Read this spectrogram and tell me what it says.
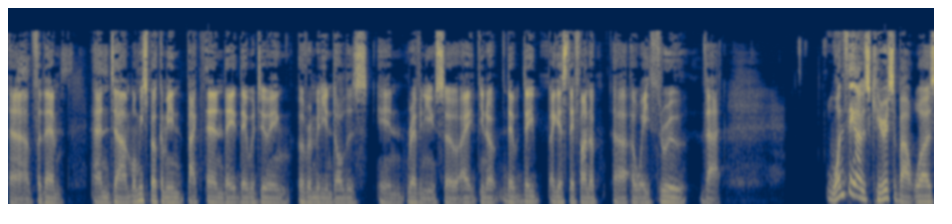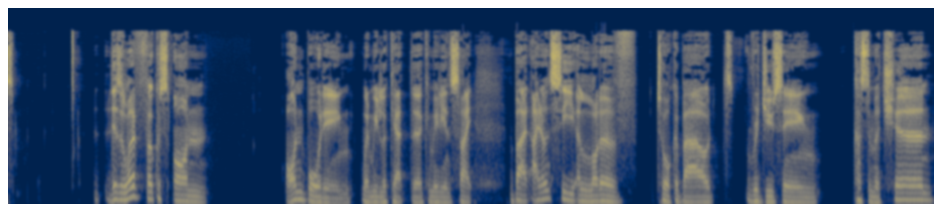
uh, for them. And um, when we spoke, I mean, back then they, they were doing over a million dollars in revenue. So I, you know, they, they I guess they found a, uh, a way through that. One thing I was curious about was there's a lot of focus on onboarding when we look at the Chameleon site, but I don't see a lot of talk about reducing customer churn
